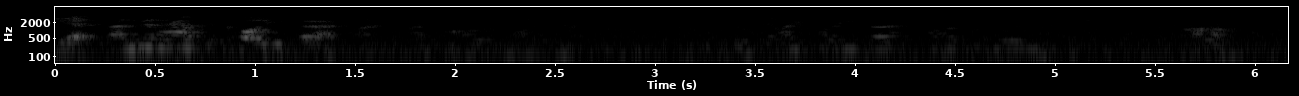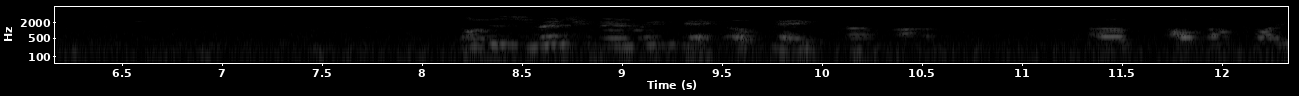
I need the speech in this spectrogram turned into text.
Yes, I'm gonna have to call you back. Oh, this is Rich from Enrique. Okay. Um, um, um, I'll, I'll call you back after the show. After the show. Okay. Thank you.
